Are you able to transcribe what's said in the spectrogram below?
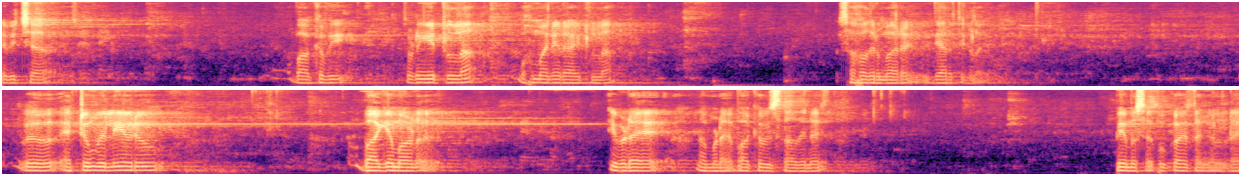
ലഭിച്ച ബാക്കവി തുടങ്ങിയിട്ടുള്ള ബഹുമാന്യരായിട്ടുള്ള സഹോദരന്മാർ വിദ്യാർത്ഥികൾ ഏറ്റവും വലിയൊരു ഭാഗ്യമാണ് ഇവിടെ നമ്മുടെ ബാക്കവിസ്താദിന് പി എം എസ് പുക്കോയ തങ്ങളുടെ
